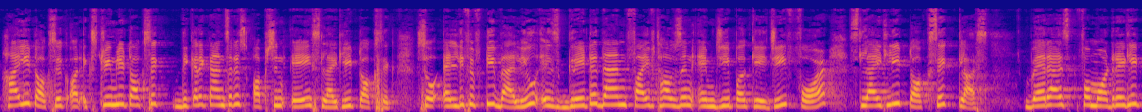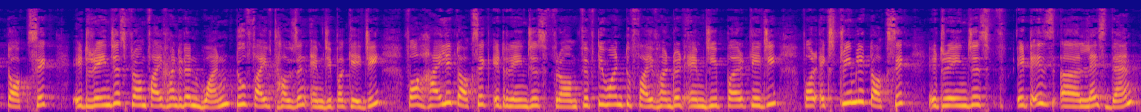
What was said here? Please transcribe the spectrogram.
highly toxic or extremely toxic. The correct answer is option A, slightly toxic. So LD50 value is greater than 5000 mg per kg for slightly toxic class. Whereas for moderately toxic, it ranges from 501 to 5000 mg per kg. For highly toxic, it ranges from 51 to 500 mg per kg. For extremely toxic, it ranges, it is uh, less than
